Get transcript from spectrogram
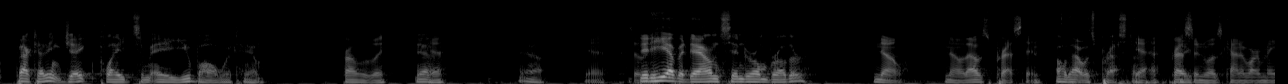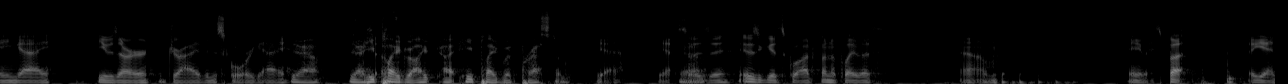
In fact, I think Jake played some AAU ball with him. Probably, Yeah. Yeah. Yeah. yeah. So Did he have a Down syndrome brother? No, no, that was Preston. Oh, that was Preston. Yeah, Preston was kind of our main guy. He was our drive and score guy. Yeah. Yeah. He So- played. I, I, he played with Preston. Yeah, yeah. So Yeah. it was a it was a good squad, fun to play with. Um. Anyways, but again,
